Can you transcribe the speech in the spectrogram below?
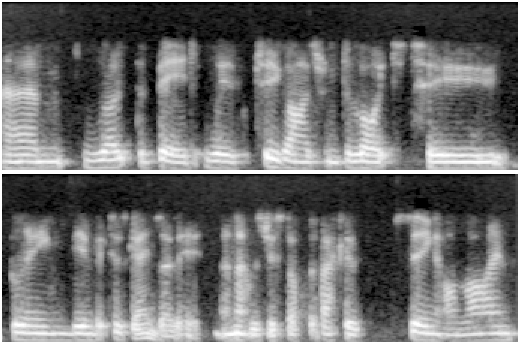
um, wrote the bid with two guys from Deloitte to bring the Invictus Games over here, and that was just off the back of seeing it online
